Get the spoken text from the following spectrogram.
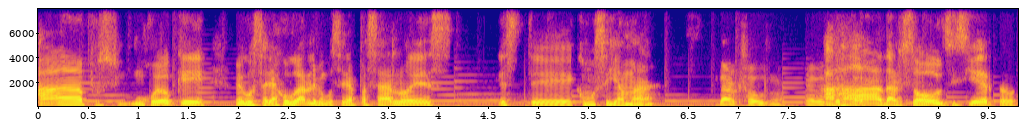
ah, pues un juego que me gustaría jugarlo y me gustaría pasarlo es, este, ¿cómo se llama? Dark Souls, ¿no? Ajá, Dark Souls, sí, cierto.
